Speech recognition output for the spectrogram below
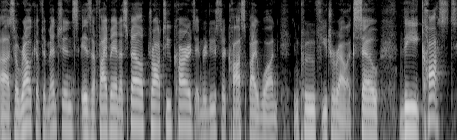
Uh, so Relic of Dimensions is a five mana spell. Draw two cards and reduce their cost by one. Improve future relics. So the cost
